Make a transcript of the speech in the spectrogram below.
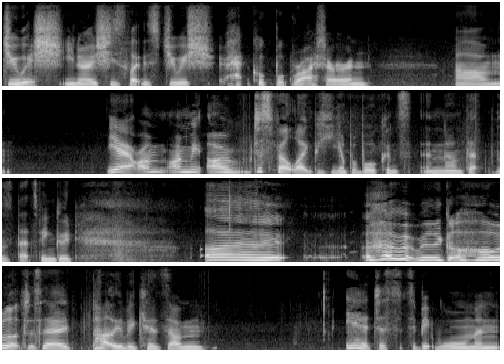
Jewish, you know, she's like this Jewish cookbook writer, and um, yeah, I'm, I mean, I just felt like picking up a book, and and um, that was that's been good. I haven't really got a whole lot to say, partly because um, yeah, just it's a bit warm and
